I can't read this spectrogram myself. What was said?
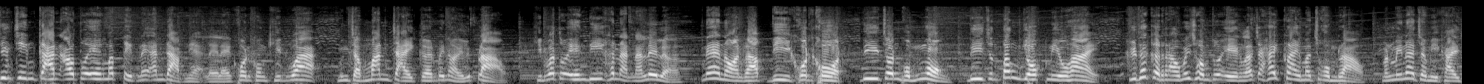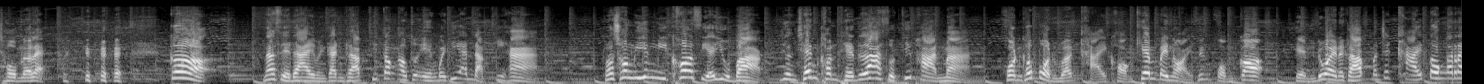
จริง ๆ การเอาตัวเองมาติดในอันดับเนี่ย หลาย ๆ คนคงคิดว่ามึงจะมั่นใจเกินไปหน่อยหรือเปล่า คิดว่าตัวเองดีขนาดนั้นเลยเหรอ แน่นอนครับ ดีโคตรๆดีจนผมงง ดีจนต้องยกนิ้วให้คือถ้าเกิดเราไม่ชมตัวเองแล้วจะให้ใครมาชมเรา มันไม่น่าจะมีใครชมแล้วแหละ ก็ น่าเสียดายเหมือนกันครับ ที่ต้องเอาตัวเองไว้ที่อันดับที่ 5 เพราะช่องนี้ยังมีข้อเสียอยู่บ้าง อย่างเช่นคอนเทนต์ล่าสุดที่ผ่านมา คนเขาบ่นว่าขายของเข้มไปหน่อย ซึ่งผมก็เห็นด้วยนะครับ มันจะขายตรงอะไร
